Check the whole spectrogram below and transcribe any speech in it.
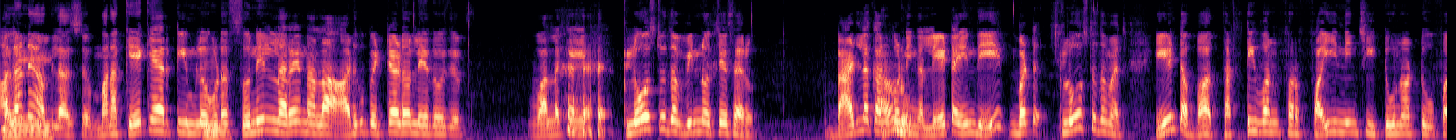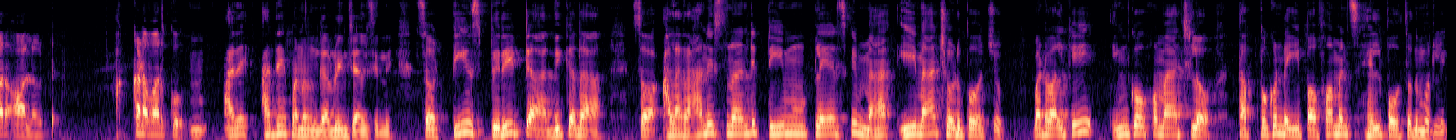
అలానే అభిలాష్. మన కేకేఆర్ టీమ్లో కూడా సునీల్ నరేన్ అలా అడుగు పెట్టాడో లేదో వాళ్ళకి క్లోజ్ టు ద విన్ వచ్చేసారు బ్యాడ్ లక్ అనుకోండి ఇంకా లేట్ అయింది but close to the match ఏంటబ్బా థర్టీ వన్ ఫర్ ఫైవ్ నుంచి two not two for all out అక్కడ వరకు. మ్, అదే అదే మనం గమనించాల్సింది. సో టీమ్ స్పిరిట్ అది కదా. సో అలా రాణిస్తున్నారంటే టీమ్ ప్లేయర్స్కి మ్యా ఈ మ్యాచ్ ఓడిపోవచ్చు. బట్ వాళ్ళకి ఇంకొక మ్యాచ్లో తప్పకుండా ఈ పర్ఫార్మెన్స్ హెల్ప్ అవుతుంది మురళి.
